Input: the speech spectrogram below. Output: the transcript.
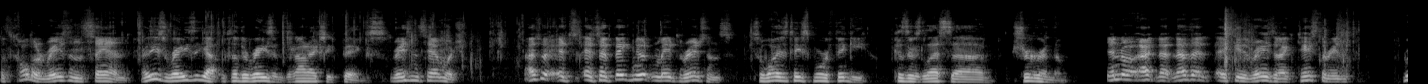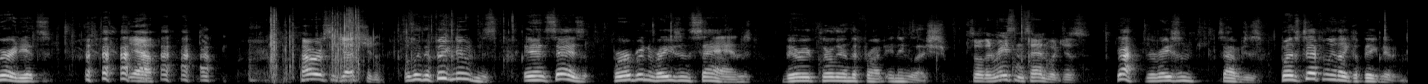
It's called a raisin sand. Are these raisins? Yeah, so they're raisins. They're not actually figs. Raisin sandwich. That's what it's. It's a fig Newton made with raisins. So why does it taste more figgy? Because there's less uh, sugar in them. And no, I, now that I see the raisin, I can taste the raisin. We're idiots. Yeah. Power of suggestion. Was like the Fig Newtons, and it says bourbon raisin sand very clearly on the front in English. So the raisin sandwiches. Yeah, they're raisin sandwiches, but it's definitely like a Fig Newton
